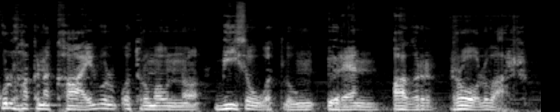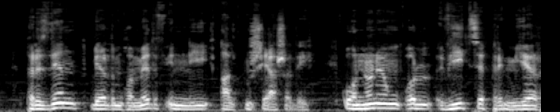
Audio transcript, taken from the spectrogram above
gul hakyna kaýyl bolup oturmagynda bisowgatlygyň örän agyr roly bar. Prezident Berdimuhamedow indi altmyş ýaşady. Ondan öň ol wise-premýer,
